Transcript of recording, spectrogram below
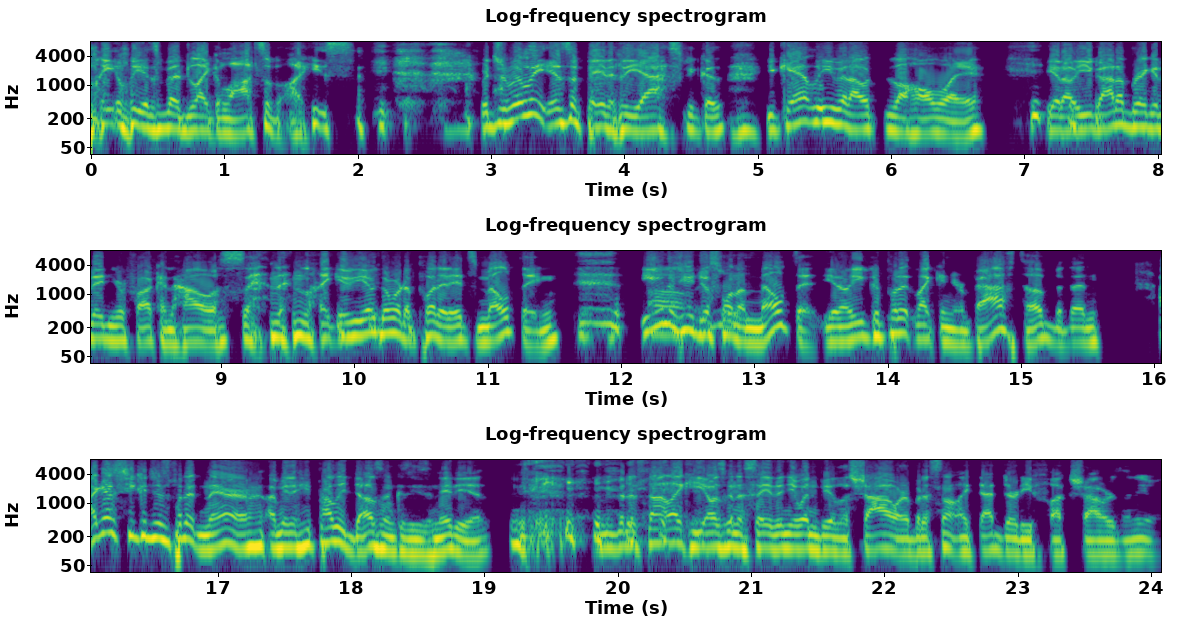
Lately, it's been like lots of ice, which really is a pain in the ass because you can't leave it out in the hallway. You know, you got to bring it in your fucking house, and then like if you have nowhere to put it, it's melting. Even if Oh, you just want to melt it, you know, you could put it like in your bathtub, but then I guess you could just put it in there. I mean, he probably doesn't because he's an idiot. I mean, but it's not like he. I was going to say then you wouldn't be able to shower, but it's not like that dirty fuck showers anyway.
